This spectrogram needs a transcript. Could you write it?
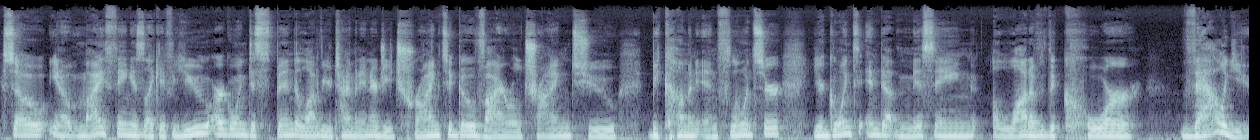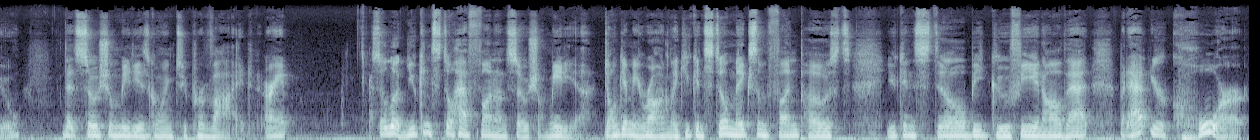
So, you know, my thing is like if you are going to spend a lot of your time and energy trying to go viral, trying to become an influencer, you're going to end up missing a lot of the core value that social media is going to provide. All right. So look, you can still have fun on social media. Don't get me wrong. Like you can still make some fun posts. You can still be goofy and all that. But at your core,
